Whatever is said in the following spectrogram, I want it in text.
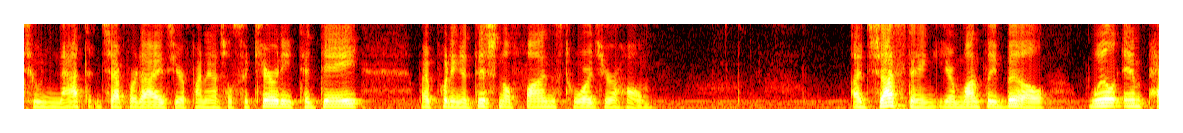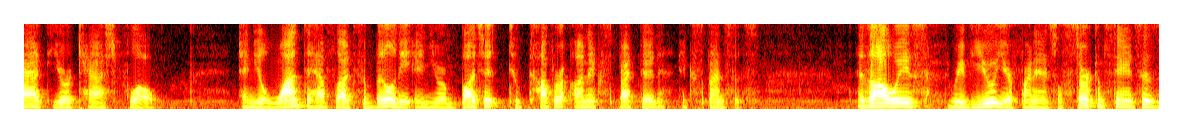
to not jeopardize your financial security today by putting additional funds towards your home. Adjusting your monthly bill will impact your cash flow, and you'll want to have flexibility in your budget to cover unexpected expenses. As always, review your financial circumstances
